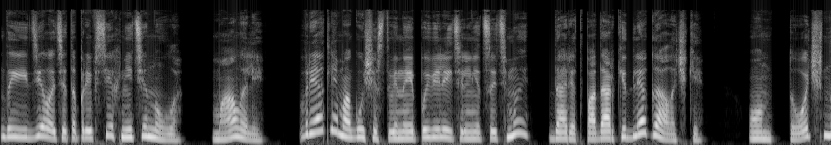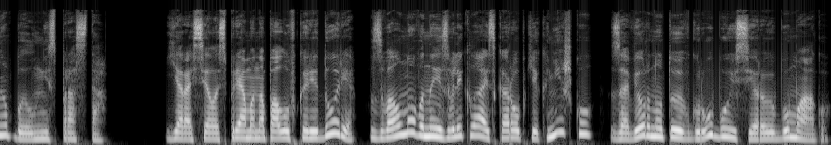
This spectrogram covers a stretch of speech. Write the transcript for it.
да и делать это при всех не тянуло. Мало ли, вряд ли могущественные повелительницы тьмы дарят подарки для галочки. Он точно был неспроста. Я расселась прямо на полу в коридоре, взволнованно извлекла из коробки книжку, завернутую в грубую серую бумагу.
